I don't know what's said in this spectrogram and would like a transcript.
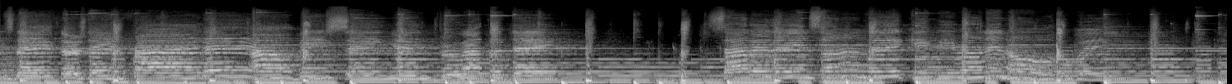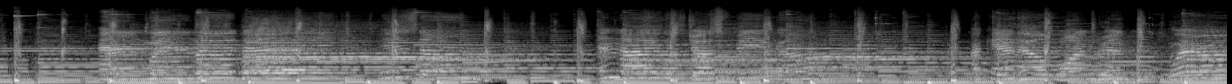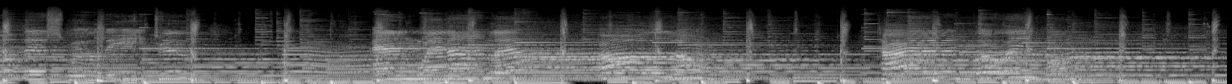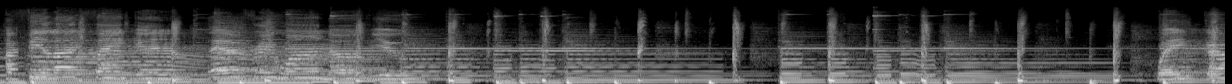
Wednesday, Thursday. I feel like thanking every one of you. Wake up.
